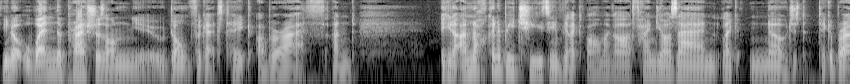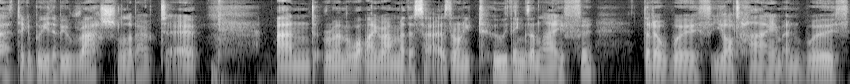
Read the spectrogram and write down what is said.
you know, when the pressure's on you, don't forget to take a breath and you know, I'm not going to be cheesy and be like, oh my god, find your zen. Like, no, just take a breath, take a breather, be rational about it. And remember what my grandmother says there are only two things in life that are worth your time and worth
